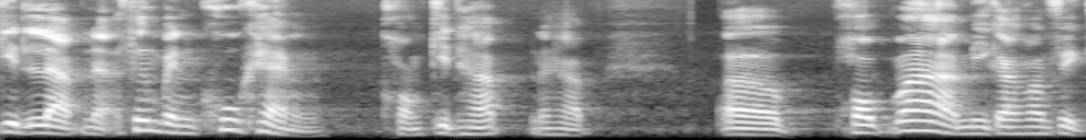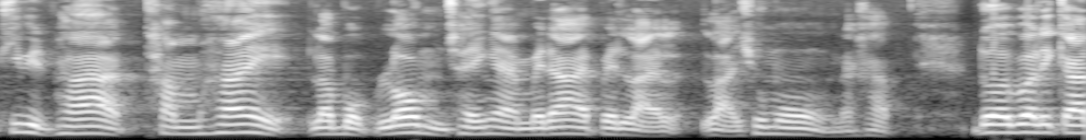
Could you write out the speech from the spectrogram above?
GitLab เนี่ยซึ่งเป็นคู่แข่งของ GitHub นะครับเอ่อพบว่ามีการคอนฟ lict ที่ผิดพลาดทำให้ระบบล่มใช้งานไม่ได้เป็นหลายหลายชั่วโมงนะครับ โดยบริการ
